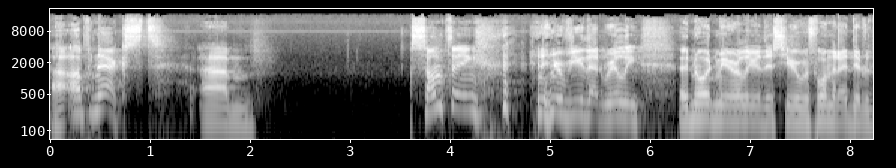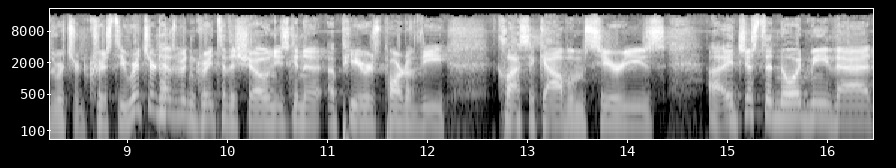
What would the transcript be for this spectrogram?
uh, up next, um, something, an interview that really annoyed me earlier this year was one that I did with Richard Christy. Richard has been great to the show, and he's going to appear as part of the classic album series. Uh, it just annoyed me that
